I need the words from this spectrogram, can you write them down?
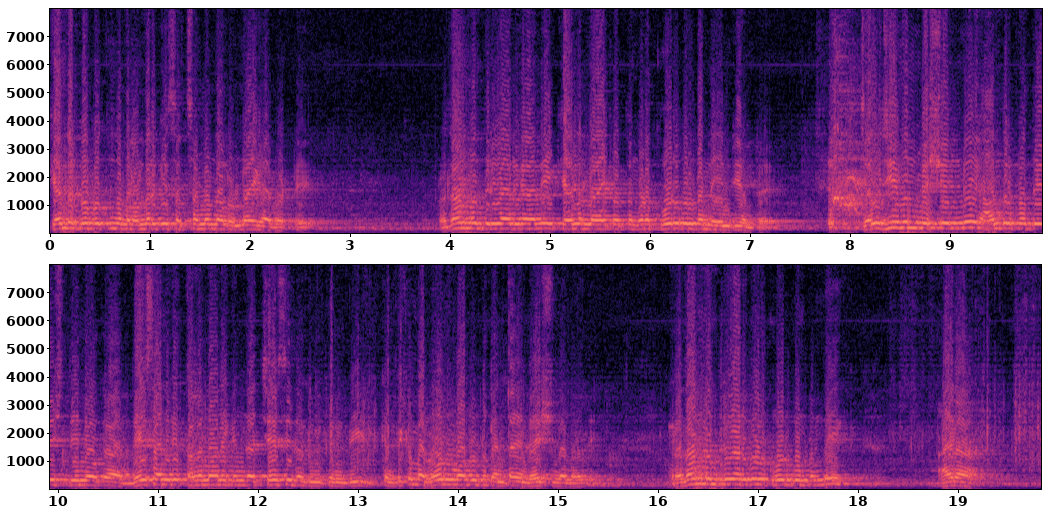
కేంద్ర ప్రభుత్వంతో మనందరికీ సత్సంబంధాలు ఉన్నాయి కాబట్టి ప్రధానమంత్రి గారు కానీ కేంద్ర నాయకత్వం కూడా కోరుకుంటుంది ఏంటి అంటే జల్ జీవన్ మిషన్ని ఆంధ్రప్రదేశ్ దీన్ని ఒక దేశానికి తలమానికంగా చేసి can become role model to entire nation అనేది ప్రధానమంత్రి గారు కూడా కోరుకుంటుంది. ఆయన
